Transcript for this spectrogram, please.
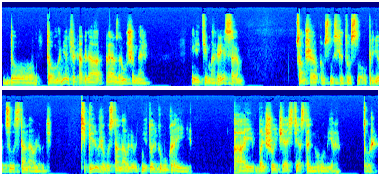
до того момента, когда разрушенное этим агрессором, в самом широком смысле этого слова, придется восстанавливать. Теперь уже восстанавливать не только в Украине, а и в большой части остального мира тоже.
